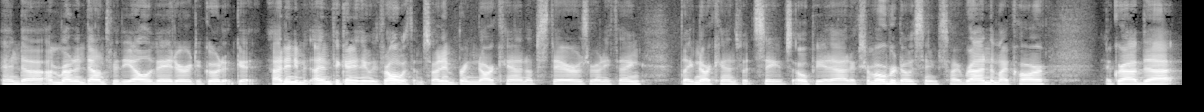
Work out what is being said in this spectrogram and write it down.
and uh, I'm running down through the elevator to go to get. I didn't even I didn't think anything was wrong with him, so I didn't bring Narcan upstairs or anything. Like Narcan's what saves opiate addicts from overdosing. So I ran to my car, I grabbed that.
